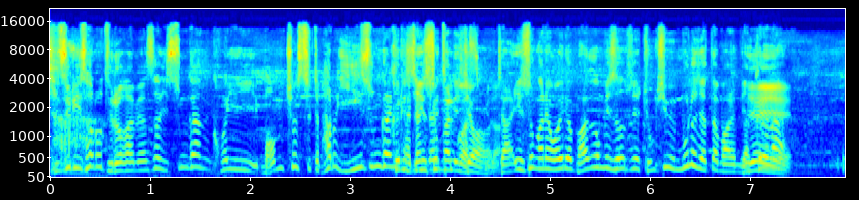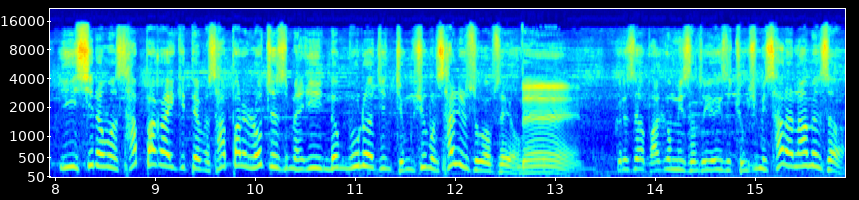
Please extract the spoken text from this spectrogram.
기술이 서로 들어가면서 이 순간 거의 멈췄을 때 바로 이 순간이 그래서 가장 이 순간이죠. 자, 이 순간에 오히려 박은민 선수의 중심이 무너졌단 말입니다. 예, 그러나 예. 이 실험은 사파가 있기 때문에 사파를 놓쳤으면 이 무너진 중심을 살릴 수가 없어요. 네. 그래서 박은민 선수 여기서 중심이 살아나면서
